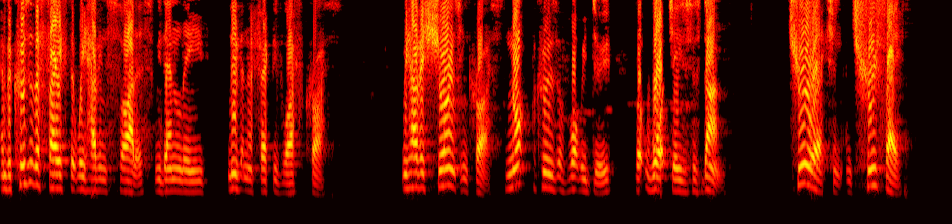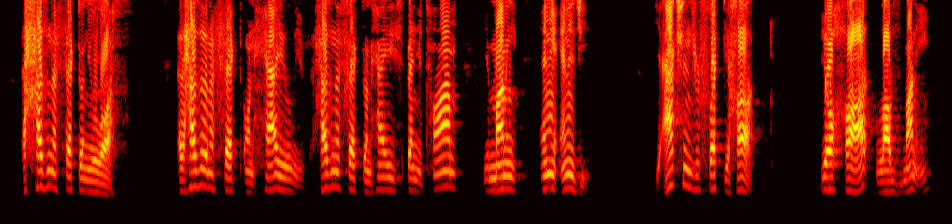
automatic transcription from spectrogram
And because of the faith that we have inside us, we then live, live an effective life for Christ. We have assurance in Christ, not because of what we do, but what Jesus has done. True election and true faith, it has an effect on your life. It has an effect on how you live. It has an effect on how you spend your time, your money, and your energy. Your actions reflect your heart. If your heart loves money,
